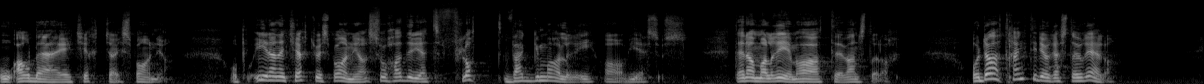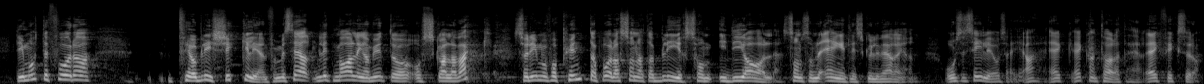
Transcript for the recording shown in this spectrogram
Hun arbeider i kirka i Spania. Og I denne kirka i Spania så hadde de et flott veggmaleri av Jesus. Det er det maleriet vi har til venstre der. Og da trengte de å restaurere. De måtte få det til å bli skikkelig igjen. For vi ser litt maling har begynt å, å skalle vekk, så de må få pynta på det sånn at det blir som idealet. Sånn som det egentlig skulle være igjen. Og Cecilie sier ja, jeg, jeg, kan ta dette her. Jeg fikser det.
